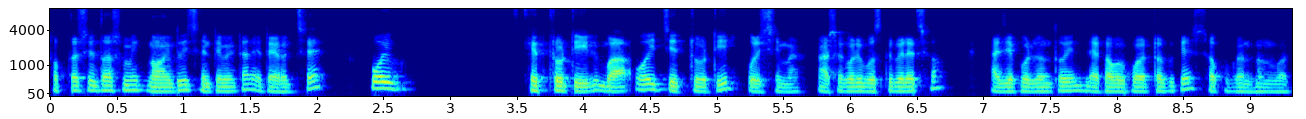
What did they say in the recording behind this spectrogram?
সপ্তাশি দশমিক নয় দুই সেন্টিমিটার এটা হচ্ছে ওই ক্ষেত্রটির বা ওই চিত্রটির পরিসীমা। আশা করি বুঝতে পেরেছ। আজ এ পর্যন্তই, দেখাবো পরের টপিকে সকলকে ধন্যবাদ।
